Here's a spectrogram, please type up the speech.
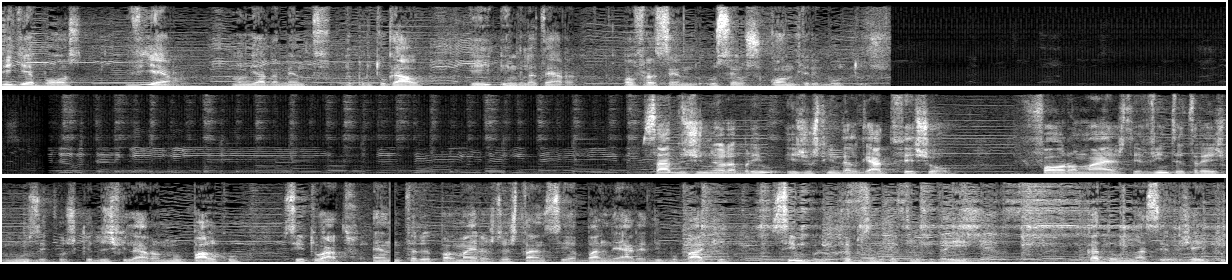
DJ Boss, vieram, nomeadamente de Portugal e Inglaterra, oferecendo os seus contributos. Sade Júnior abriu e Justin Delgado fechou foram mais de 23 músicos que desfilaram no palco, situado entre palmeiras da estância balneária de Bubaque, símbolo representativo da ilha. Cada um a seu jeito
